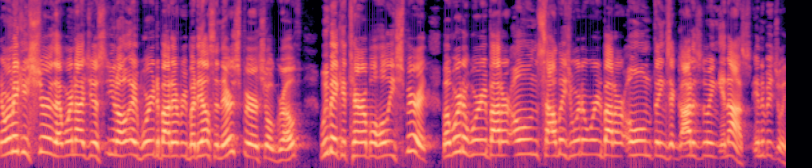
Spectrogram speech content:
And we're making sure that we're not just, you know, worried about everybody else and their spiritual growth. We make a terrible Holy Spirit, but we're to worry about our own salvation. We're to worry about our own things that God is doing in us individually.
